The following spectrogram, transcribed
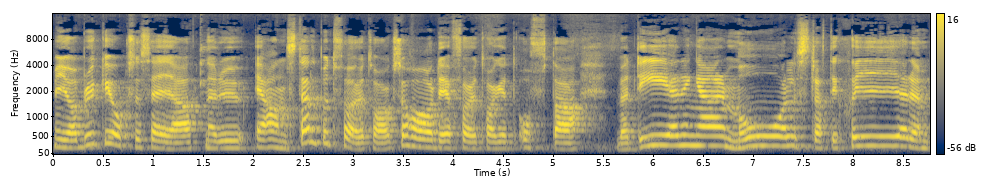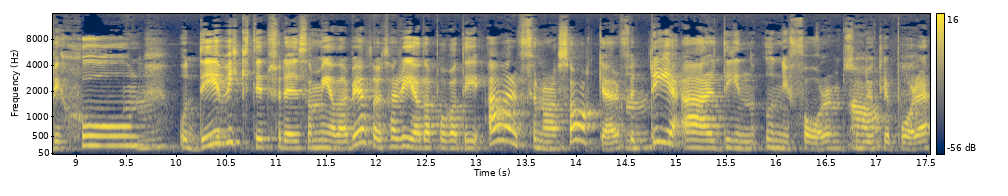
Men jag brukar ju också säga att när du är anställd på ett företag så har det företaget ofta värderingar, mål, strategier, en vision. Och det är viktigt för dig som medarbetare att ta reda på vad det är för några saker. För det är din uniform som Ja. du klär på dig.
